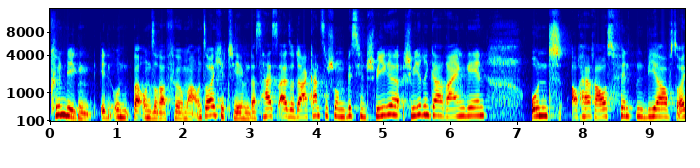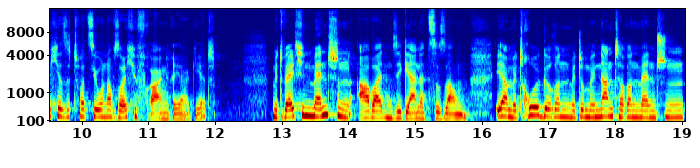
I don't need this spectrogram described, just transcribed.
kündigen in, bei unserer Firma? Und solche Themen. Das heißt also, da kannst du schon ein bisschen schwieriger reingehen und auch herausfinden, wie er auf solche Situationen, auf solche Fragen reagiert. Mit welchen Menschen arbeiten Sie gerne zusammen? Eher mit ruhigeren, mit dominanteren Menschen,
